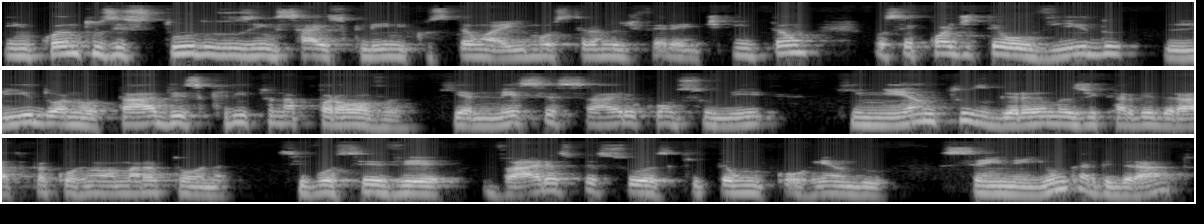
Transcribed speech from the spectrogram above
Enquanto os estudos, os ensaios clínicos estão aí mostrando diferente. Então, você pode ter ouvido, lido, anotado e escrito na prova que é necessário consumir 500 gramas de carboidrato para correr uma maratona. Se você vê várias pessoas que estão correndo sem nenhum carboidrato,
